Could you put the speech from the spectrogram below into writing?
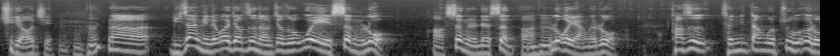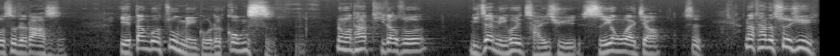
去了解。嗯。那李在明的外交智囊叫做魏圣洛啊，圣人的圣啊，洛阳的洛。他是曾经当过驻俄罗斯的大使，也当过驻美国的公使。那么他提到说，李在明会采取实用外交，是。那他的顺序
